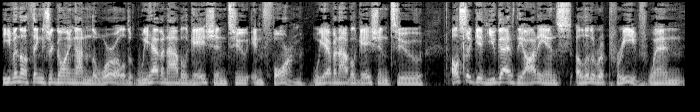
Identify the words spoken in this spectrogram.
even though things are going on in the world, we have an obligation to inform. We have an obligation to also give you guys, the audience, a little reprieve when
